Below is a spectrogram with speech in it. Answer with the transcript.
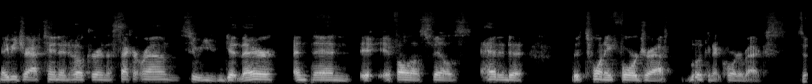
maybe draft Hendon Hooker in the second round, see what you can get there. And then if all else fails, head into the 24 draft looking at quarterbacks. So,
